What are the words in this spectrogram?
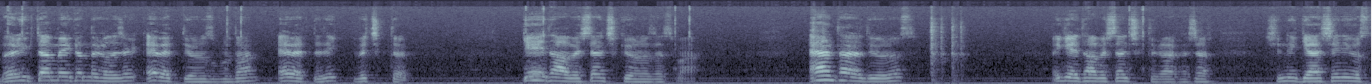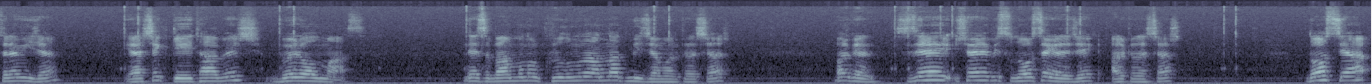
Böyle yüklenme ekranında kalacak. Evet diyoruz buradan. Evet dedik ve çıktık. GTA 5'ten çıkıyoruz resmen. Enter diyoruz. Ve GTA 5'ten çıktık arkadaşlar. Şimdi gerçeğini gösteremeyeceğim. Gerçek GTA 5 böyle olmaz. Neyse ben bunun kurulumunu anlatmayacağım arkadaşlar. Bakın size şöyle bir dosya gelecek arkadaşlar. Dosya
